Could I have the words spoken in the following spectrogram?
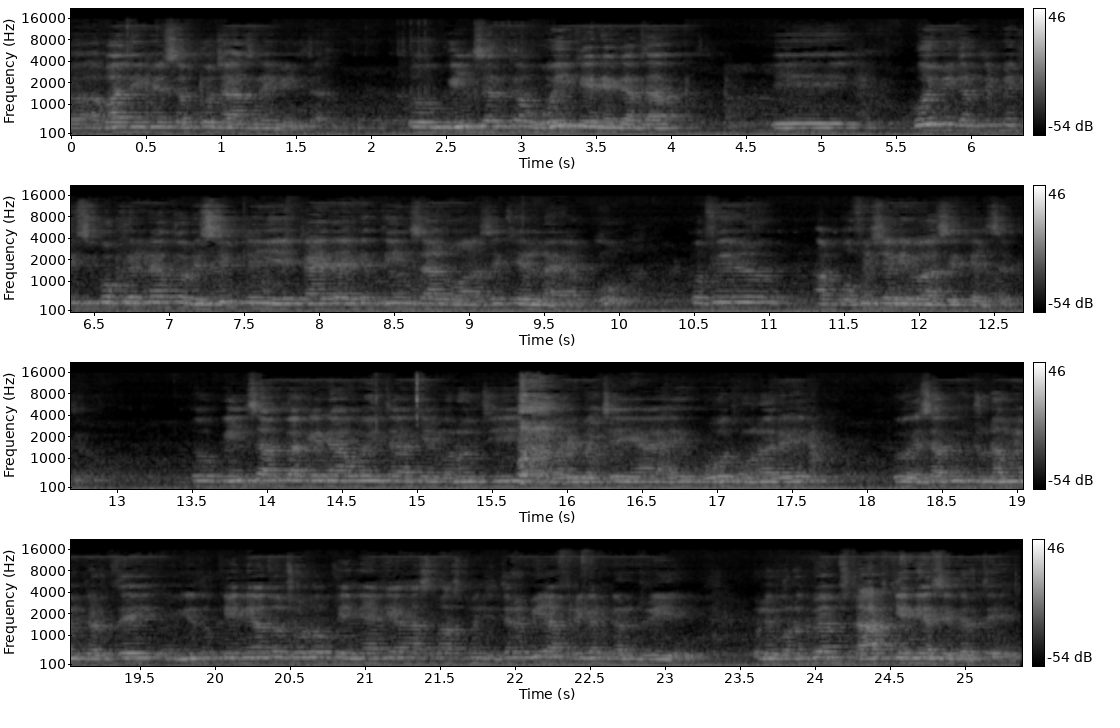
आबादी में सबको चांस नहीं मिलता. तो गिल सर का वही कहने का था कि कोई भी कंट्री में किसी को खेलना है तो रिस्ट्रिक्ट नहीं है। कायदा है कि तीन साल वहाँ से खेलना है आपको तो फिर आप ऑफिशियली वहाँ से खेल सकते हो। तो गिल साहब का कहना वही था कि मनोज जी, हमारे बच्चे यहाँ है, बहुत हुनर है तो ऐसा कुछ टूर्नामेंट करते, ये तो केनिया तो छोड़ो, केनिया के आसपास में जितने भी अफ्रीकन कंट्री है बोले मनोज भाई हम स्टार्ट केनिया से करते हैं।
